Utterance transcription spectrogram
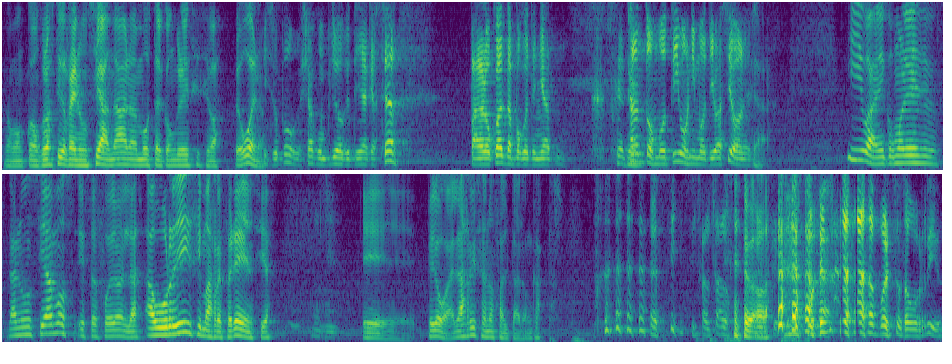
Como con Krusty renunciando, ah, no me gusta el Congreso y se va. Pero bueno. Y supongo que ya cumplió lo que tenía que hacer, para lo cual tampoco tenía tantos motivos ni motivaciones. Claro. Y bueno, y como les anunciamos, esas fueron las aburridísimas referencias. Eh, pero bueno, las risas no faltaron, Casper. sí, sí, faltaron. por, eso, es aburrido.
